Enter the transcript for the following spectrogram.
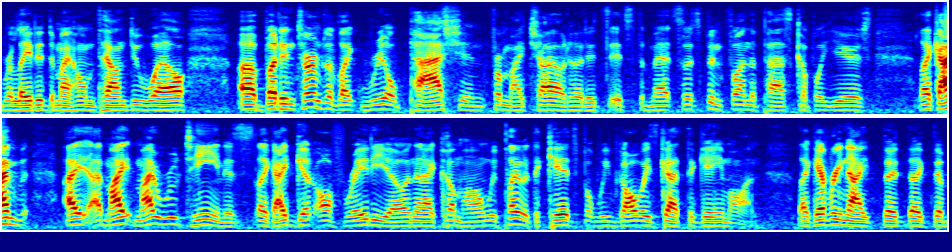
related to my hometown do well. Uh, but in terms of like real passion from my childhood, it's it's the Mets. So it's been fun the past couple of years. Like I'm, I, I my my routine is like I get off radio and then I come home. We play with the kids, but we've always got the game on. Like every night, the like the,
